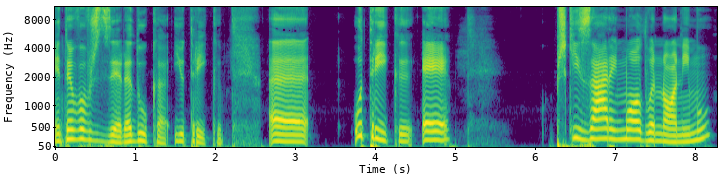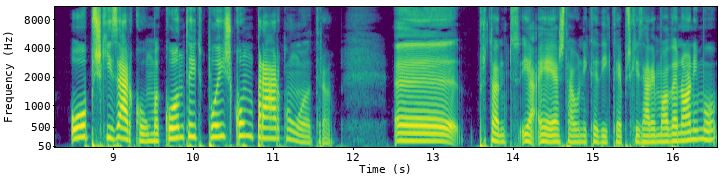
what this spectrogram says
Então eu vou-vos dizer a Duca e o trick. o trick é pesquisar em modo anónimo ou pesquisar com uma conta e depois comprar com outra. Uh, Portanto, é esta a única dica: é pesquisar em modo anónimo,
